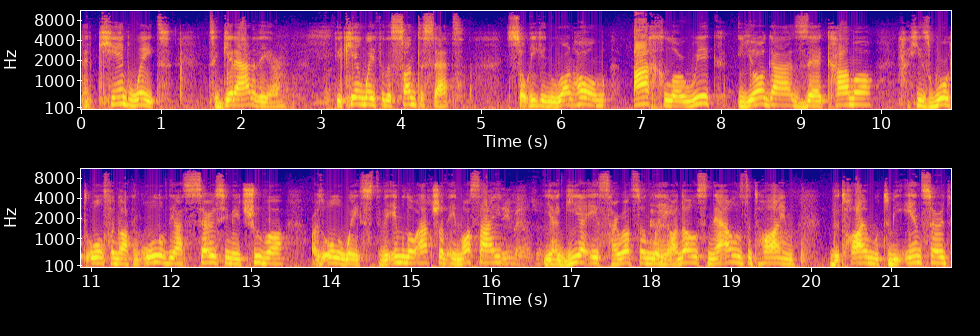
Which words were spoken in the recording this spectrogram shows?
that can't wait to get out of there. He can't wait for the sun to set so he can run home. Ach larik yoga zekama. He's worked all for nothing. All of the aseres he made tshuva is all a waste. The imlo achshav emosai yagia es haratzon lehianos. Now is the time, the time to be answered.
